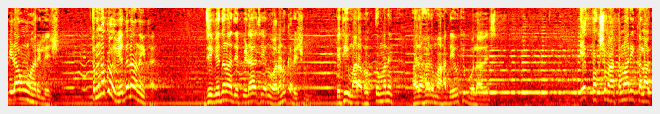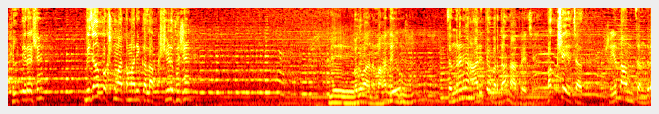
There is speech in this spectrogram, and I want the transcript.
પીડા હું હરી લઈશ. તમને કોઈ વેદના નહીં થાય. જે વેદના, જે પીડા છે, એનું હરણ કરીશું તેથી મારા ભક્તો મને હર હર મહાદેવથી બોલાવે છે. એક પક્ષમાં તમારી કલા ખીલતી રહેશે, બીજા પક્ષમાં તમારી કલા ક્ષીણ થશે. ભગવાન મહાદેવ ચંદ્રને આ રીતે વરદાન આપે છે. પક્ષે ચ શ્વેતામ ચંદ્ર.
